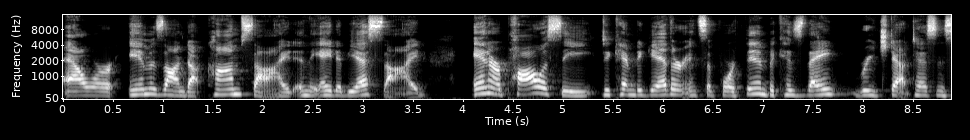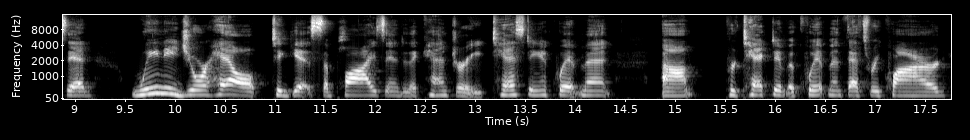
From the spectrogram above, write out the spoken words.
our Amazon.com side and the AWS side and our policy to come together and support them because they reached out to us and said, we need your help to get supplies into the country, testing equipment, um, protective equipment that's required.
